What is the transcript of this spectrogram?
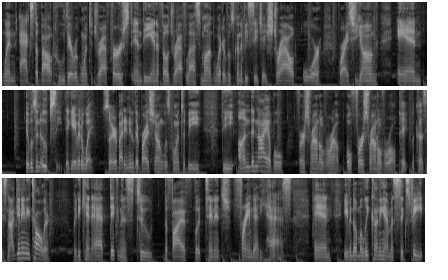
when asked about who they were going to draft first in the NFL draft last month, whether it was going to be CJ Stroud or Bryce Young. And it was an oopsie. They gave it away. So everybody knew that Bryce Young was going to be the undeniable first round overall, oh, first round overall pick because he's not getting any taller, but he can add thickness to the five foot ten inch frame that he has. And even though Malik Cunningham is six feet,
